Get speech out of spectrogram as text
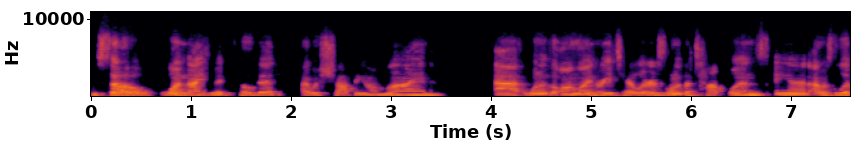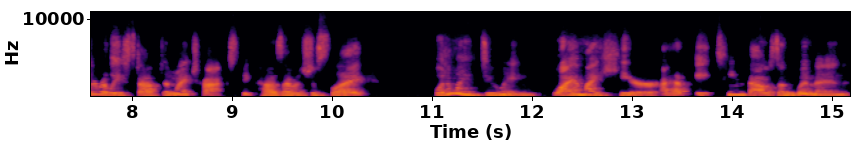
And so one night mid COVID, I was shopping online at one of the online retailers, one of the top ones. And I was literally stopped in my tracks because I was just like, what am I doing? Why am I here? I have 18,000 women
